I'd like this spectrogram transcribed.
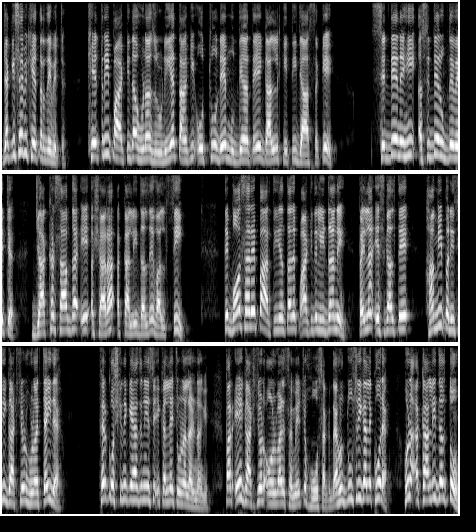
ਜਾਂ ਕਿਸੇ ਵੀ ਖੇਤਰ ਦੇ ਵਿੱਚ ਖੇਤਰੀ ਪਾਰਟੀ ਦਾ ਹੋਣਾ ਜ਼ਰੂਰੀ ਹੈ ਤਾਂ ਕਿ ਉੱਥੋਂ ਦੇ ਮੁੱਦਿਆਂ ਤੇ ਗੱਲ ਕੀਤੀ ਜਾ ਸਕੇ। ਸਿੱਧੇ ਨਹੀਂ, ਅਸਿੱਧੇ ਰੂਪ ਦੇ ਵਿੱਚ ਜਾਖੜ ਸਾਹਿਬ ਦਾ ਇਹ ਇਸ਼ਾਰਾ ਅਕਾਲੀ ਦਲ ਦੇ ਵੱਲ ਸੀ। ਤੇ ਬਹੁਤ ਸਾਰੇ ਭਾਰਤੀ ਜਨਤਾ ਦੇ ਪਾਰਟੀ ਦੇ ਲੀਡਰਾਂ ਨੇ ਪਹਿਲਾਂ ਇਸ ਗੱਲ ਤੇ ਹਾਮੀ ਭਰੀ ਸੀ, ਗੱਠਜੋੜ ਹੋਣਾ ਚਾਹੀਦਾ ਫਿਰ ਕੁਛ ਨੇ ਕਿਹਾ ਸੀ, ਨਹੀਂ, ਅਸੀਂ ਇਕੱਲੇ ਚੋਣਾਂ ਲੜਨਾਂਗੇ ਪਰ ਇਹ ਗੱਠਜੋੜ ਆਉਣ ਵਾਲੇ ਸਮੇਂ 'ਚ ਹੋ ਸਕਦਾ ਹੁਣ ਦੂਸਰੀ ਗੱਲ ਇੱਕ ਹੋਰ ਹੈ। ਹੁਣ ਅਕਾਲੀ ਦਲ ਤੋਂ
